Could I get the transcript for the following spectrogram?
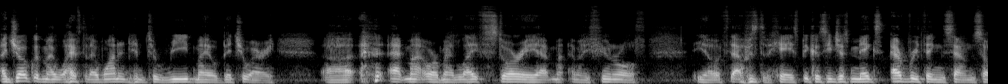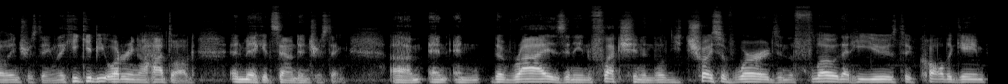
I joke with my wife that I wanted him to read my obituary uh, at my or my life story at my, at my funeral. If, you know, if that was the case, because he just makes everything sound so interesting. Like he could be ordering a hot dog and make it sound interesting. Um, and, and the rise and the inflection and the choice of words and the flow that he used to call the game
